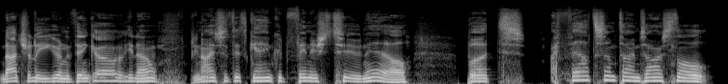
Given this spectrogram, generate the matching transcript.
naturally you're going to think, oh, you know, be nice if this game could finish 2 0. But I felt sometimes Arsenal,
